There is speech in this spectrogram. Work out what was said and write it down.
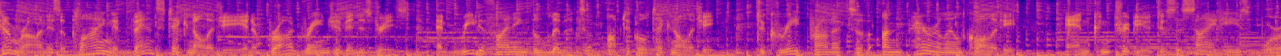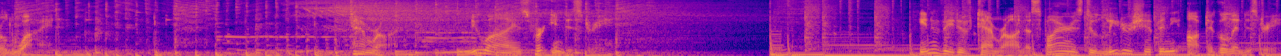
Tamron is applying advanced technology in a broad range of industries and redefining the limits of optical technology to create products of unparalleled quality and contribute to societies worldwide. Tamron, new eyes for industry. Innovative Tamron aspires to leadership in the optical industry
